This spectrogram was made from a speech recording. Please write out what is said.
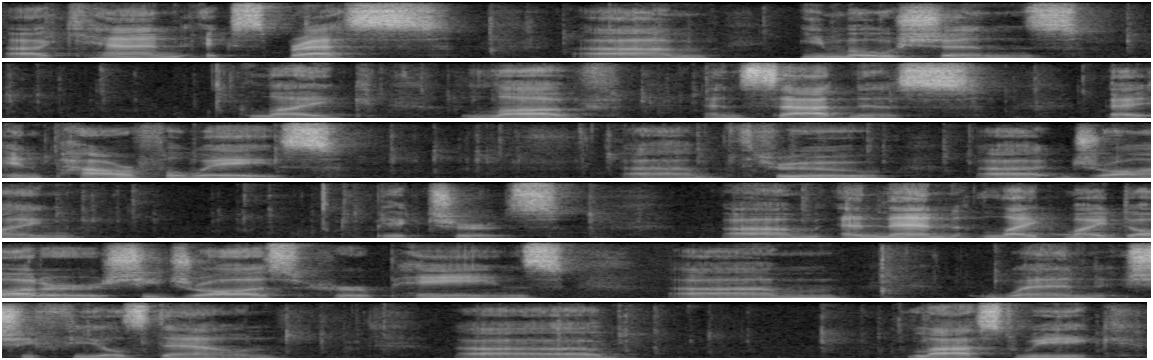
uh, can express um, emotions like love and sadness uh, in powerful ways um, through uh, drawing pictures. Um, and then, like my daughter, she draws her pains um, when she feels down. Uh, last week,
